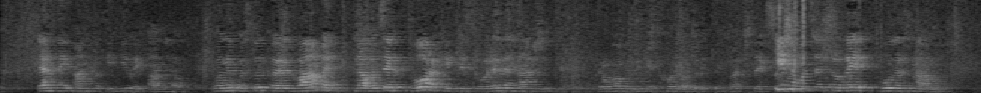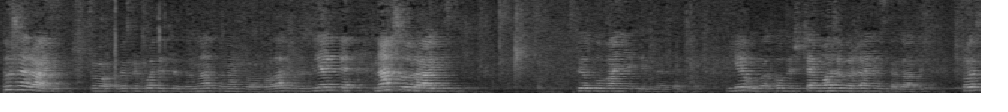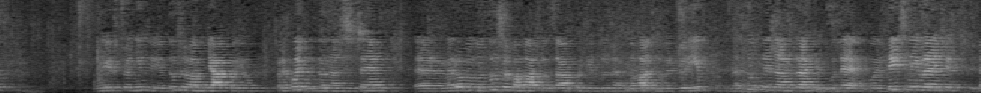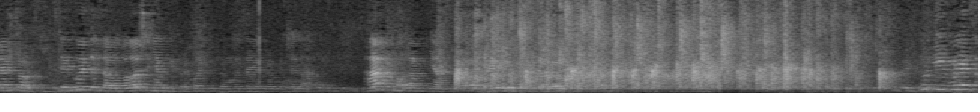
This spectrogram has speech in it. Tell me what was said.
Темний ангел і білий ангел. Вони ось тут перед вами на оцих творах, які створили наші дороговеликі художники. Тішимося, що ви були з нами. Дуже раді, що ви приходите до нас, до нашого палацу, розділяєте нашу радість спілкування із мистецтвом. Є у когось ще може бажання сказати щось. Ну, якщо ні, то я дуже вам дякую. Приходьте до нас ще. Е, Ми робимо дуже багато заходів, дуже багато вечорів. Наступний наш захід буде поетичний вечір. Так що слідкуйте за оголошенням і приходьте до музею Дробичина. Гарного вам дня!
